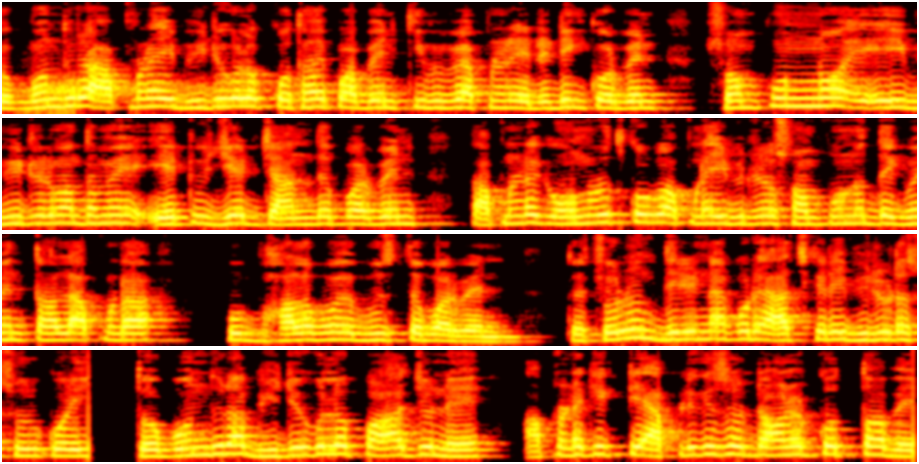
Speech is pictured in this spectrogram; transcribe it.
তো বন্ধুরা, আপনারা এই ভিডিওগুলো কোথায় পাবেন? কীভাবে আপনারা এডিটিং করবেন? সম্পূর্ণ এই ভিডিওর মাধ্যমে এ টু জেড জানতে পারবেন। তো আপনাদেরকে অনুরোধ করব, আপনারা এই ভিডিওটা সম্পূর্ণ দেখবেন, তাহলে আপনারা খুব ভালোভাবে বুঝতে পারবেন। তো চলুন দেরি না করে আজকের এই ভিডিওটা শুরু করি। তো বন্ধুরা, ভিডিওগুলো পাওয়ার জন্য আপনাকে একটি অ্যাপ্লিকেশন ডাউনলোড করতে হবে।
